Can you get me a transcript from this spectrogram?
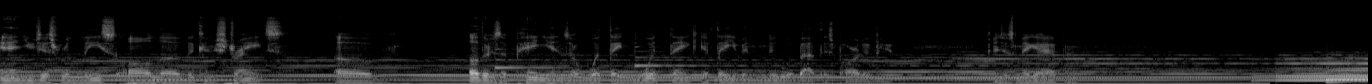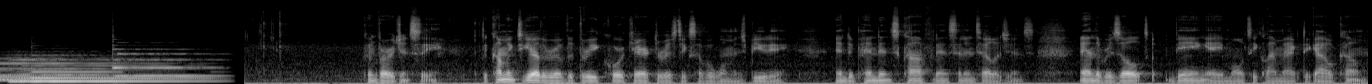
and you just release all of the constraints of others' opinions or what they would think if they even knew about this part of you and just make it happen. Convergency. The coming together of the three core characteristics of a woman's beauty independence, confidence, and intelligence, and the result being a multiclimactic outcome.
